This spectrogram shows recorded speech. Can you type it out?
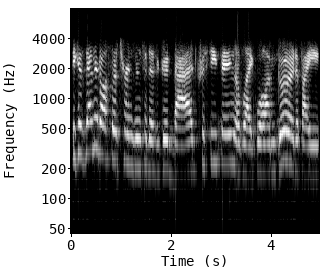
because then it also turns into this good bad Christy thing of like, well, I'm good if I,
